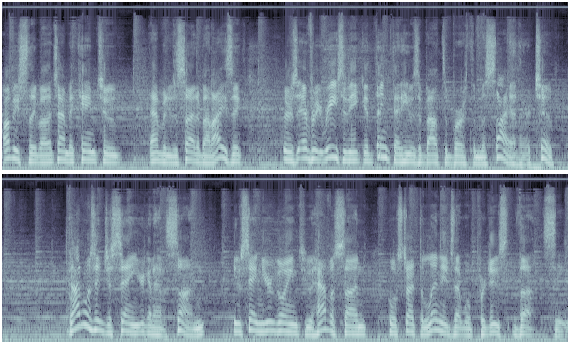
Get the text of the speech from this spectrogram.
obviously, by the time it came to having to decide about Isaac, there's every reason he could think that he was about to birth the Messiah there too. God wasn't just saying you're going to have a son. He was saying you're going to have a son who will start the lineage that will produce the seed.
